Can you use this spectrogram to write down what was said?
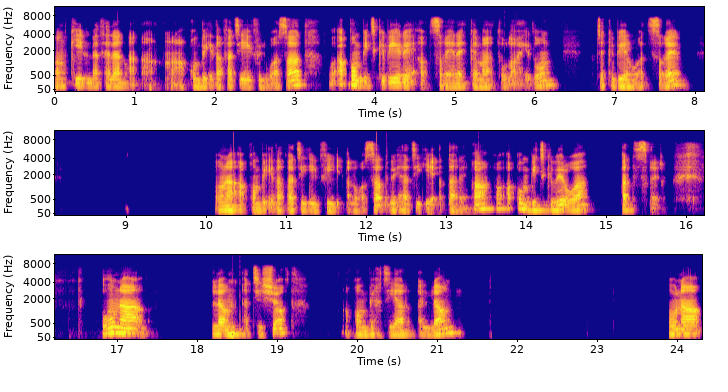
ممكن مثلا أن أقوم بإضافته في الوسط وأقوم بتكبيره أو تصغيره كما تلاحظون. تكبير وتصغير. هنا أقوم بإضافته في الوسط بهذه الطريقة وأقوم بتكبير والتصغير. هنا لون التيشيرت أقوم باختيار اللون. هنا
